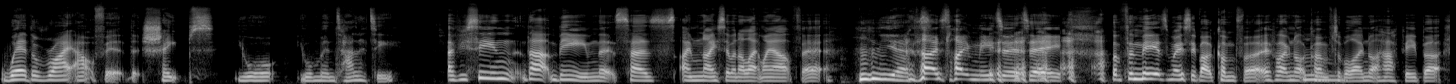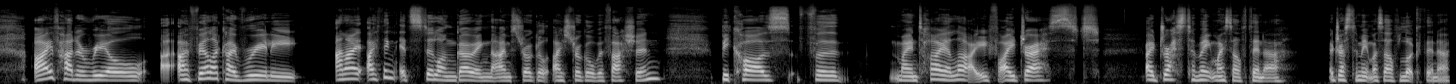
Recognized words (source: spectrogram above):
wear the right outfit that shapes your your mentality have you seen that meme that says "I'm nicer when I like my outfit"? yes That is like me to a T. but for me, it's mostly about comfort. If I'm not mm. comfortable, I'm not happy. But I've had a real, I I feel like I've really, and I, I think it's still ongoing that I'm struggle, I struggle with fashion because for my entire life, I dressed, I dressed to make myself thinner. I dressed to make myself look thinner.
